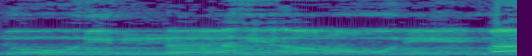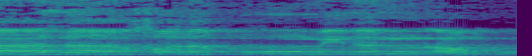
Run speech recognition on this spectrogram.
دون الله أروني ماذا خلقوا من الأرض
